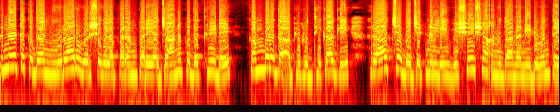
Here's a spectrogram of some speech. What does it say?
ಕರ್ನಾಟಕದ ನೂರಾರು ವರ್ಷಗಳ ಪರಂಪರೆಯ ಜಾನಪದ ಕ್ರೀಡೆ ಕಂಬಳದ ಅಭಿವೃದ್ಧಿಗಾಗಿ ರಾಜ್ಯ ಬಜೆಟ್ನಲ್ಲಿ ವಿಶೇಷ ಅನುದಾನ ನೀಡುವಂತೆ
